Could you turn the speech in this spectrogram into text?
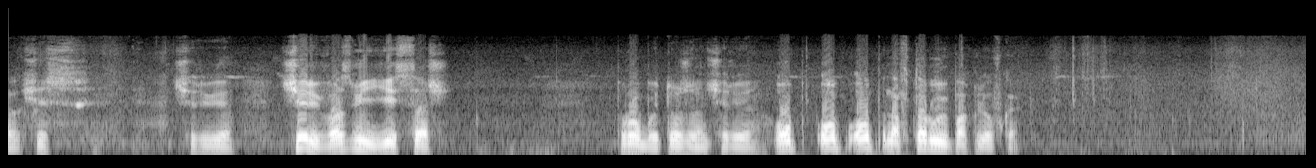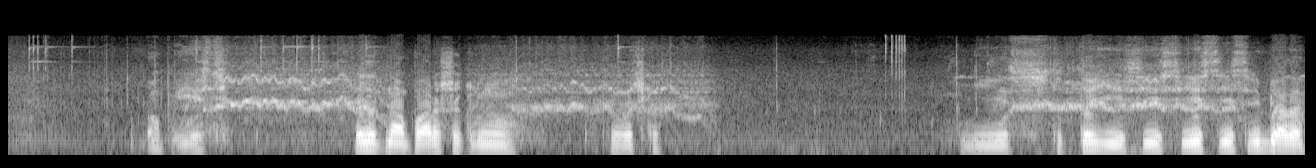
Так, сейчас червя. Червь возьми, есть, Саш. Пробуй тоже на червя. Оп, оп, оп, на вторую поклевка. Оп, есть. Этот на опарыша клюнул. Поклевочка. Есть, что-то есть, есть, есть, есть, ребята.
